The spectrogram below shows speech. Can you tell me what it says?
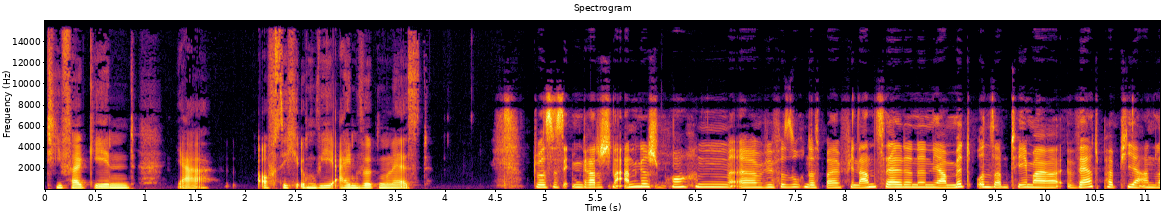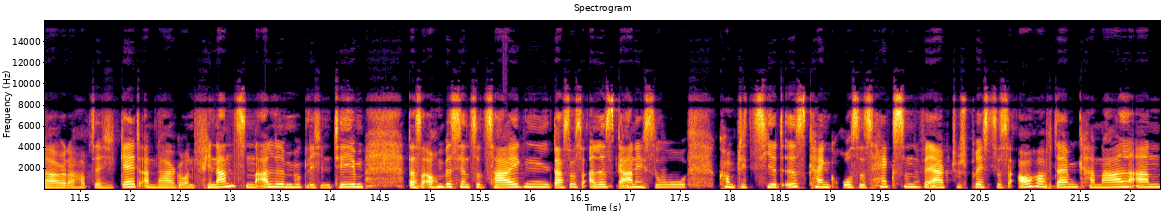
tiefergehend, ja, auf sich irgendwie einwirken lässt. Du hast es eben gerade schon angesprochen. Äh, wir versuchen das bei Finanzheldinnen ja mit unserem Thema Wertpapieranlage oder hauptsächlich Geldanlage und Finanzen, alle möglichen Themen, das auch ein bisschen zu zeigen, dass es alles gar nicht so kompliziert ist, kein großes Hexenwerk. Du sprichst es auch auf deinem Kanal an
